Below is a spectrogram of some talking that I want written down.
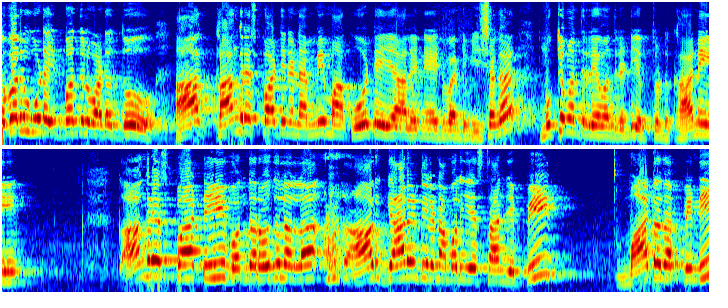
ఎవరు కూడా ఇబ్బందులు పడొద్దు. ఆ కాంగ్రెస్ పార్టీని నమ్మి మాకు ఓటేయాలనేటువంటి విషయంగా ముఖ్యమంత్రి రేవంత్ రెడ్డి చెప్తుండు. కానీ కాంగ్రెస్ పార్టీ వంద రోజులల్లా ఆరు గ్యారంటీలను అమలు చేస్తా అని చెప్పి మాట తప్పింది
